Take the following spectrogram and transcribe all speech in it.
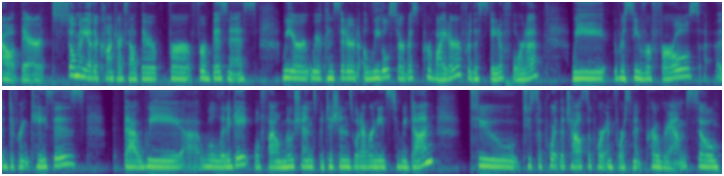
out there so many other contracts out there for for business we are we're considered a legal service provider for the state of florida. We receive referrals uh, different cases that we uh, will litigate we'll file motions petitions whatever needs to be done to to support the child support enforcement program. So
